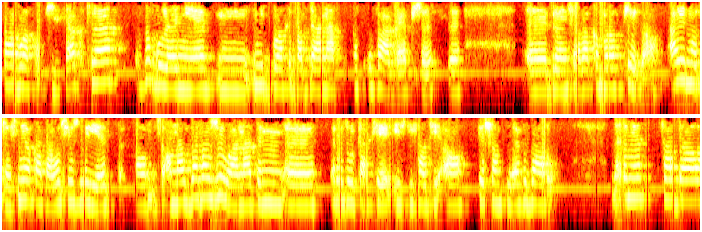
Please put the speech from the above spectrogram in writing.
Pawła Kukiza, która w ogóle nie, mm, nie była chyba brana pod uwagę przez e, Bronisława Komorowskiego, a jednocześnie okazało się, że jest że ona zaważyła na tym e, rezultacie, jeśli chodzi o pierwszą turę wyborów. Natomiast co do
